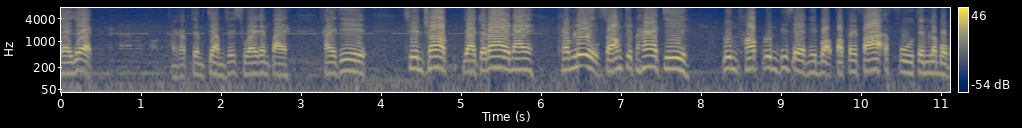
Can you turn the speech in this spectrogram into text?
แอร์แยก นะครับแจ่มๆสวยๆกันไป ใครที่ชื่นชอบอยากจะได้ใน Camry 2.5G รุ่นท็อปรุ่นพิเศษนี่เบาะปรับไฟฟ้าฟูลเต็มระบบ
